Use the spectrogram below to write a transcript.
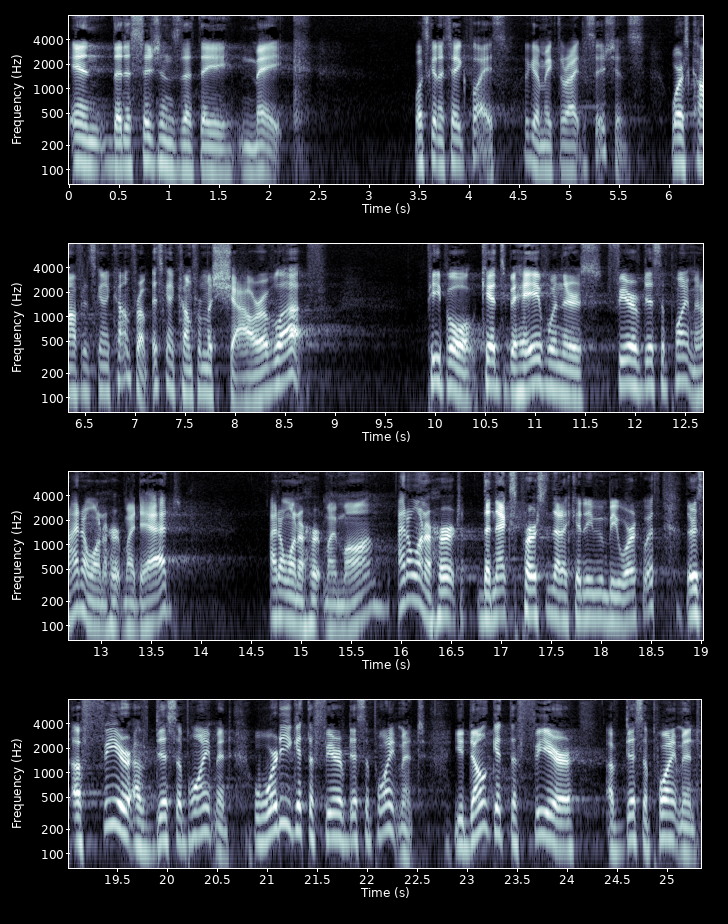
in the decisions that they make. What's going to take place? They're going to make the right decisions. Where's confidence going to come from? It's going to come from a shower of love. People, kids behave when there's fear of disappointment. I don't want to hurt my dad. I don't want to hurt my mom. I don't want to hurt the next person that I could even be work with. There's a fear of disappointment. Where do you get the fear of disappointment? You don't get the fear of disappointment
